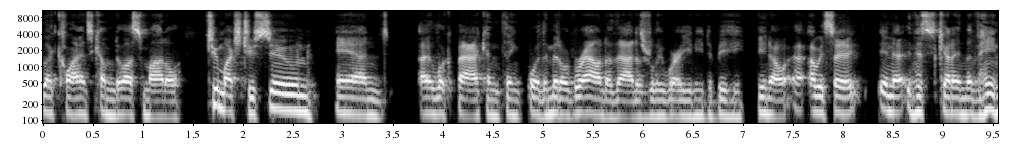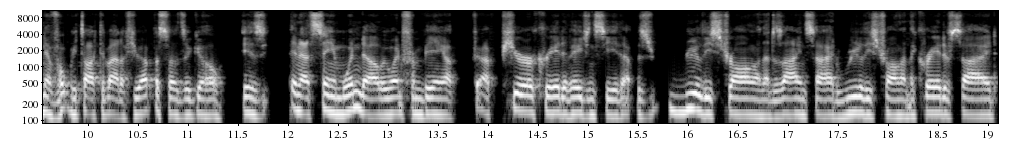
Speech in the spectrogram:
let clients come to us model too much too soon. And I look back and think, boy, the middle ground of that is really where you need to be. You know, I would say in, in this kind of in the vein of what we talked about a few episodes ago is in that same window, we went from being a, a pure creative agency that was really strong on the design side, really strong on the creative side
